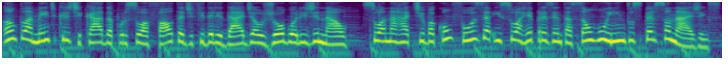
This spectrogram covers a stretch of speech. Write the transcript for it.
Amplamente criticada por sua falta de fidelidade ao jogo original, sua narrativa confusa e sua representação ruim dos personagens.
